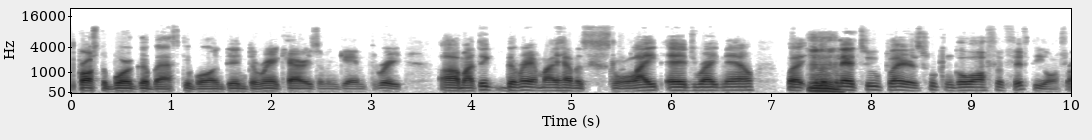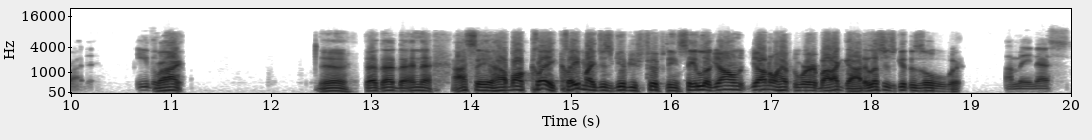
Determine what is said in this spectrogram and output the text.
across the board good basketball. And then Durant carries them in game three. Um, I think Durant might have a slight edge right now, but you're mm. looking at two players who can go off for fifty on Friday. Either right. Way. Yeah, that, that that and that. I say, how about Klay? Klay might just give you fifty and say, look, y'all y'all don't have to worry about. It. I got it. Let's just get this over with. I mean, that's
